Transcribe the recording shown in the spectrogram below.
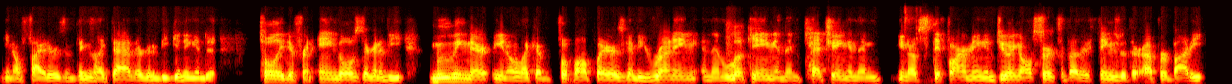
you know, fighters and things like that, they're going to be getting into totally different angles. They're going to be moving their, you know, like a football player is going to be running and then looking and then catching and then, you know, stiff arming and doing all sorts of other things with their upper body.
